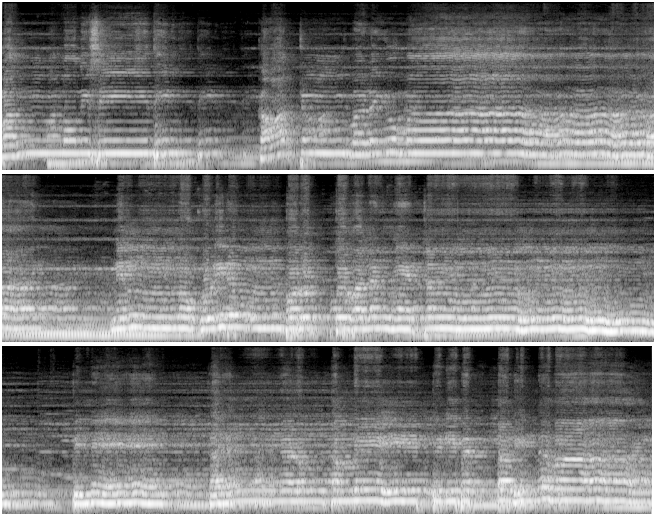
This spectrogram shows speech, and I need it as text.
വന്നു നിശീധി കാറ്റും മഴയുമായി നിന്നു കുളിരും പുറത്തു വലഞ്ഞേറ്റം. പിന്നെ കരങ്ങളും തമ്മിൽ പിടിപെട്ട ഭിന്നമായി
